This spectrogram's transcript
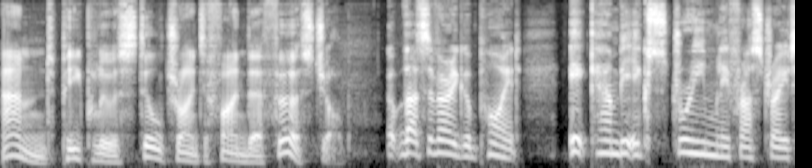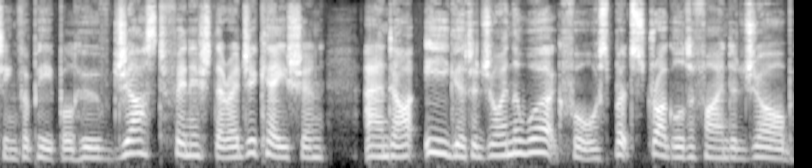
and people who are still trying to find their first job. That's a very good point. It can be extremely frustrating for people who've just finished their education and are eager to join the workforce but struggle to find a job.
